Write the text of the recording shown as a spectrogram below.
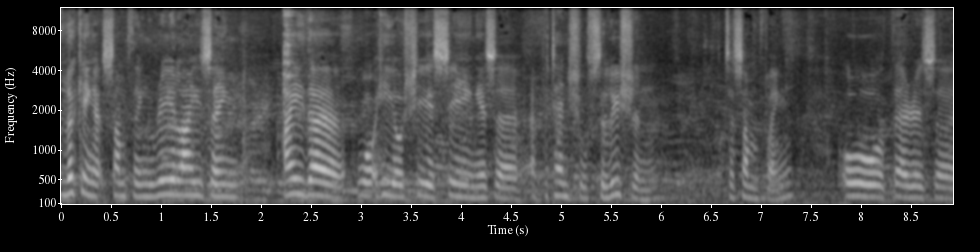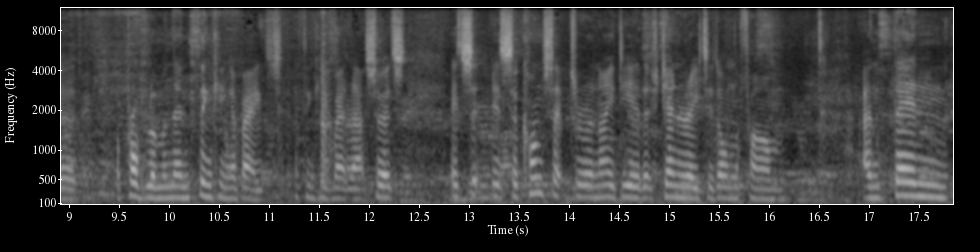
looking at something, realizing either what he or she is seeing is a, a potential solution to something, or there is a, a, problem, and then thinking about thinking about that. So it's it's it's a concept or an idea that's generated on the farm, and then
